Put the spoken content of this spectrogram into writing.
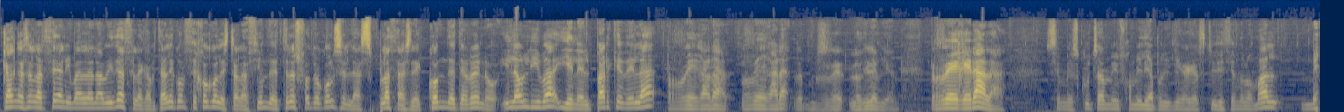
Cangas de la Arcea anima la Navidad en la capital de Concejo con la instalación de tres fotocalls en las plazas de Conde Terreno y La Oliva y en el parque de la Regara, Regara lo diré bien, Reguerala se me escucha mi familia política que estoy diciéndolo mal, me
